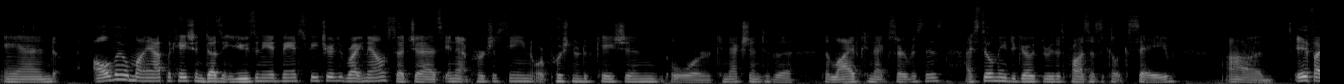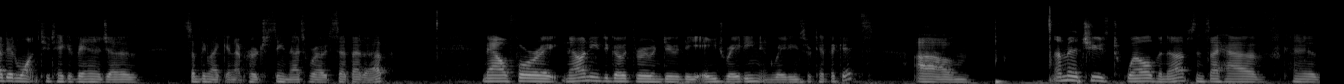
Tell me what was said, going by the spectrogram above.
And Although my application doesn't use any advanced features right now, such as in-app purchasing or push notifications or connection to the, the Live Connect services, I still need to go through this process and click Save. Um, if I did want to take advantage of something like in-app purchasing, that's where I would set that up. Now for a, now I need to go through and do the age rating and rating certificates. Um, I'm going to choose 12 and up since I have kind of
